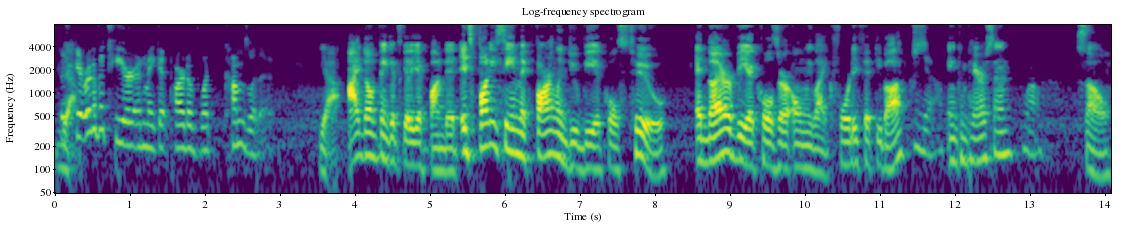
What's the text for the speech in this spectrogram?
Just yeah get rid of a tier and make it part of what comes with it. yeah i don't think it's gonna get funded it's funny seeing mcfarlane do vehicles too and their vehicles are only like 40 50 bucks Yeah. in comparison Well, so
